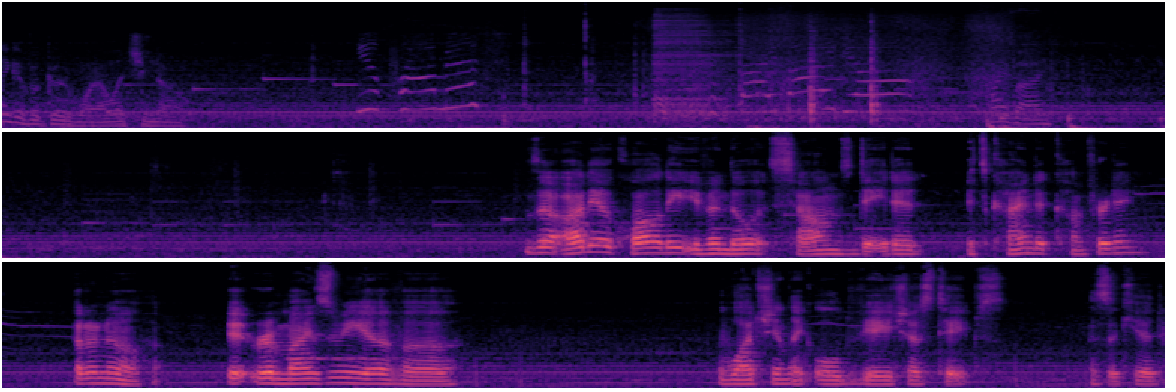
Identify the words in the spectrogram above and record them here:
think of a good one, I'll let you know. You promise? Bye-bye, y'all. Bye-bye. The audio quality, even though it sounds dated, it's kind of comforting. I don't know. It reminds me of uh, watching like old VHS tapes as a kid.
